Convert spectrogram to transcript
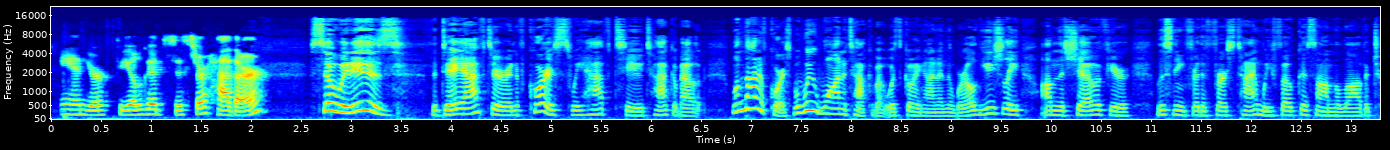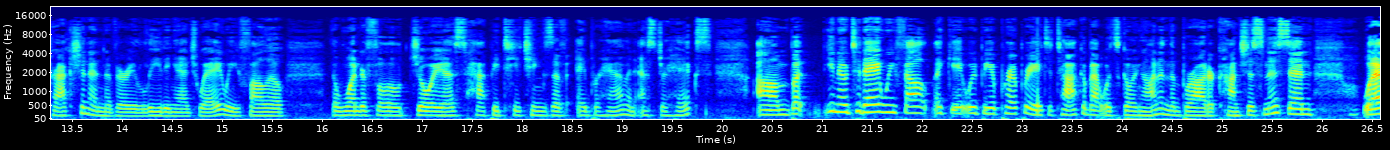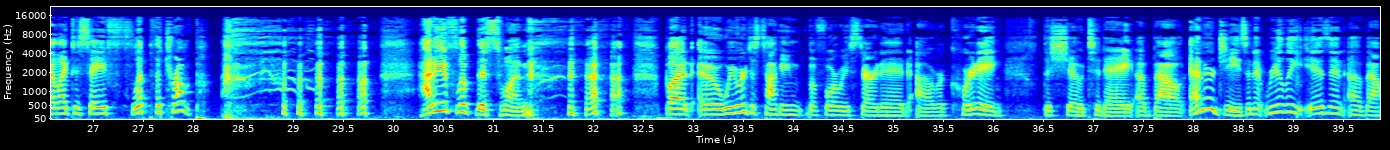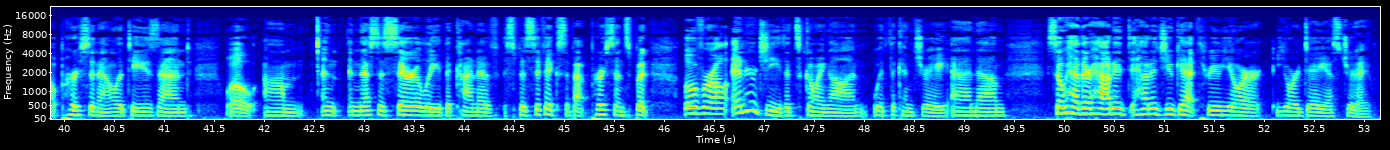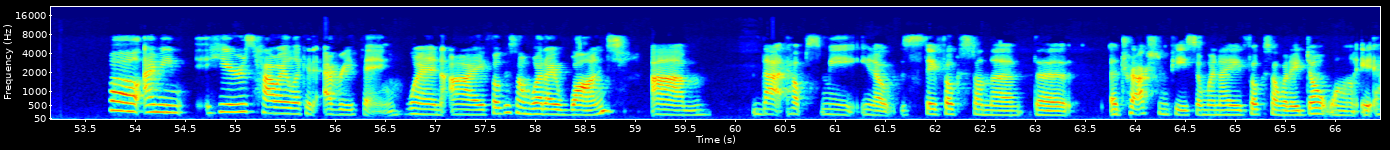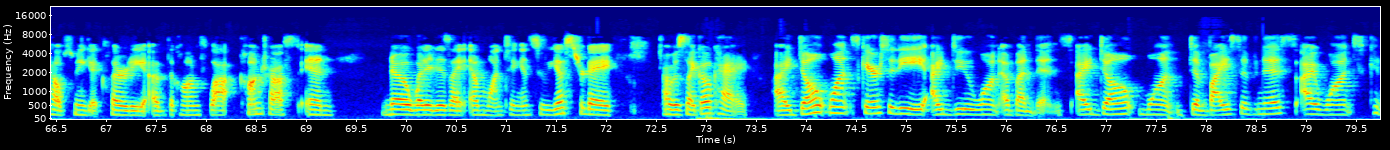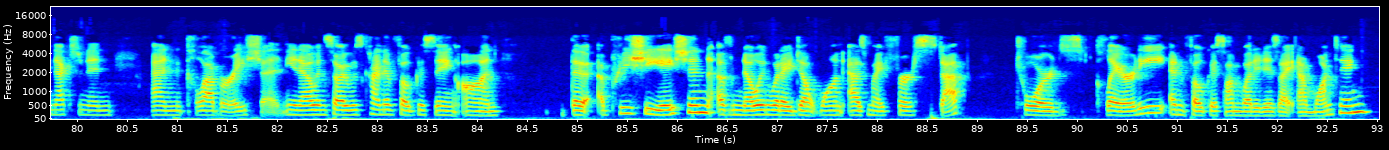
and your feel good sister Heather. So it is the day after, and of course, we have to talk about well, not of course, but we want to talk about what's going on in the world. Usually on the show, if you're listening for the first time, we focus on the law of attraction in a very leading edge way. We follow the wonderful, joyous, happy teachings of Abraham and Esther Hicks. Um, but, you know, today we felt like it would be appropriate to talk about what's going on in the broader consciousness and what I like to say, flip the Trump. How do you flip this one? but uh, we were just talking before we started uh, recording the show today about energies, and it really isn't about personalities and well, um, and, and necessarily the kind of specifics about persons, but overall energy that's going on with the country. And um, so, Heather, how did how did you get through your your day yesterday? Well, I mean, here's how I look at everything. When I focus on what I want, um, that helps me, you know, stay focused on the the attraction piece. And when I focus on what I don't want, it helps me get clarity of the confla- contrast and know what it is I am wanting. And so yesterday, I was like, okay. I don't want scarcity. I do want abundance. I don't want divisiveness. I want connection and and collaboration, you know? And so I was kind of focusing on the appreciation of knowing what I don't want as my first step towards clarity and focus on what it is I am wanting.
